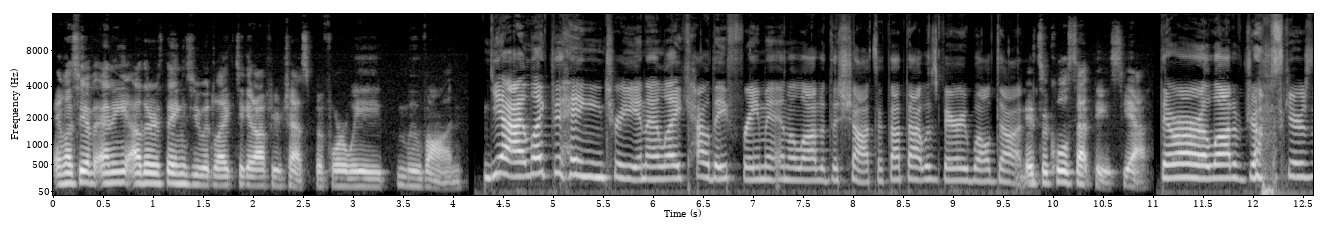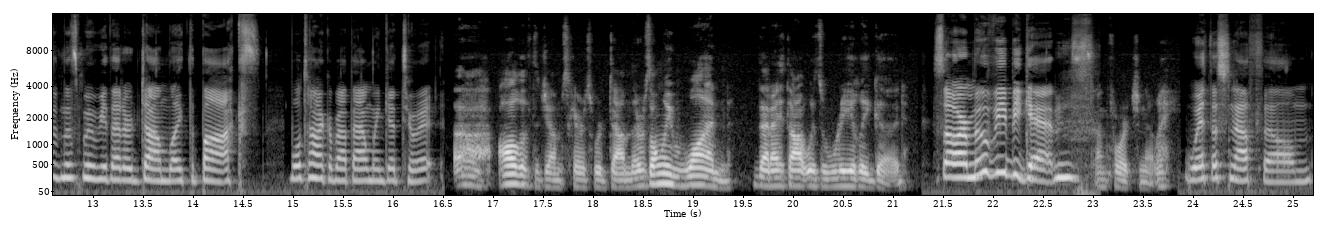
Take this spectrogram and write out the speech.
Unless you have any other things you would like to get off your chest before we move on. Yeah, I like the hanging tree and I like how they frame it in a lot of the shots. I thought that was very well done. It's a cool set piece. Yeah. there are a lot of jump scares in this movie that are dumb, like the box. We'll talk about that when we get to it. Ugh, all of the jump scares were dumb. There was only one that I thought was really good, So our movie begins unfortunately. with a snuff film.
